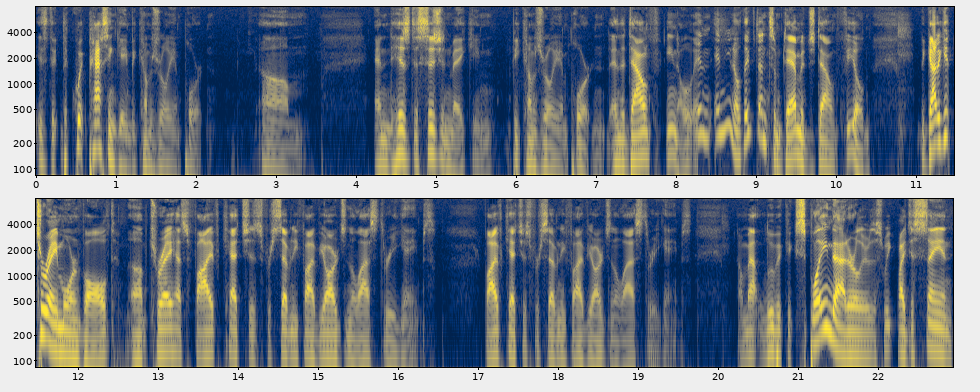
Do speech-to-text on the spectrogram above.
is the, the quick passing game becomes really important, um, and his decision making becomes really important, and the down, you know, and and you know they've done some damage downfield. They got to get Trey more involved. Um, Trey has five catches for 75 yards in the last three games. Five catches for 75 yards in the last three games. Now, Matt Lubick explained that earlier this week by just saying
